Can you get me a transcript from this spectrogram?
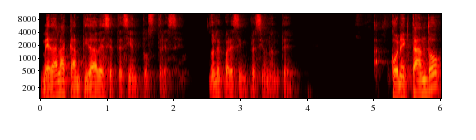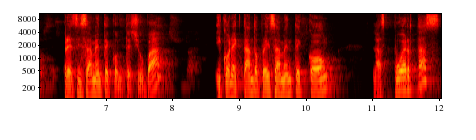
me da la cantidad de 713. ¿No le parece impresionante? Conectando precisamente con Teshuvah y conectando precisamente con las puertas,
